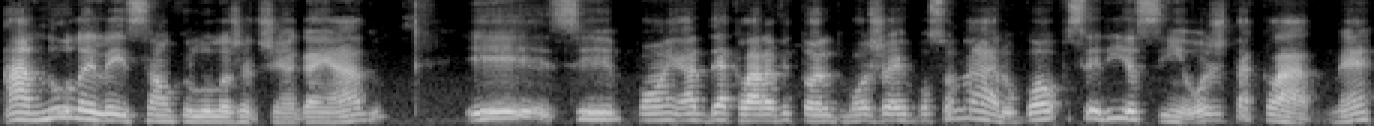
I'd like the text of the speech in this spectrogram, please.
anula a eleição que o Lula já tinha ganhado e se põe a declara a vitória do Jair Bolsonaro. O golpe seria assim, hoje está claro, né?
